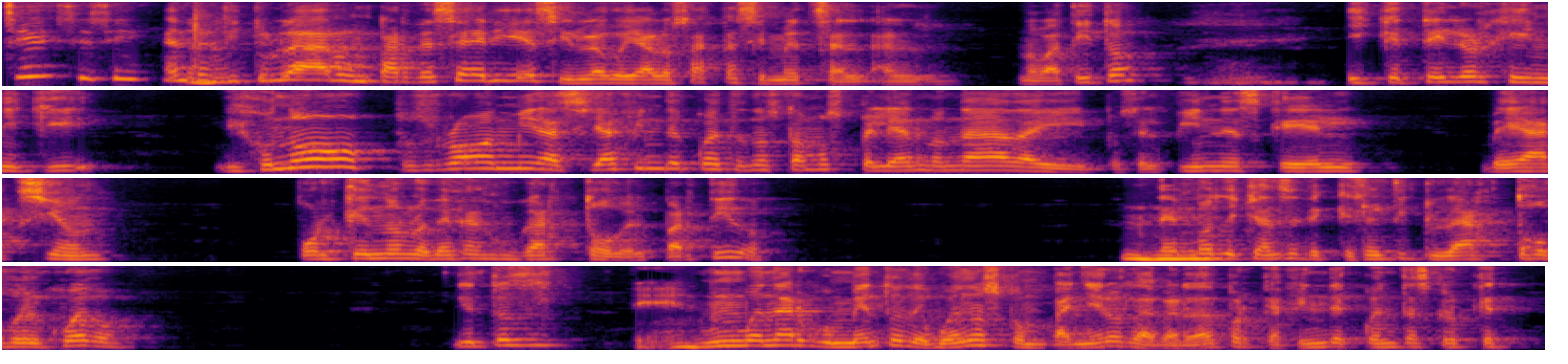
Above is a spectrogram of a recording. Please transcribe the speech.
Sí, sí, sí. Entra titular, un par de series y luego ya lo sacas y metes al, novatito. Y que Taylor Heineke dijo, no, pues Ron, mira, si a fin de cuentas no estamos peleando nada y pues el fin es que él vea acción, ¿por qué no lo dejan jugar todo el partido? Tenemos la chance de que sea el titular todo el juego. Y entonces, un buen argumento de buenos compañeros, la verdad, porque a fin de cuentas creo que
